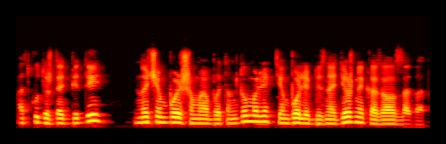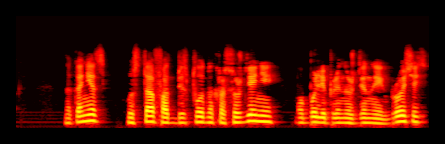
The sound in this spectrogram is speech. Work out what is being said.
откуда ждать беды, но чем больше мы об этом думали, тем более безнадежной казалась загадка. Наконец, устав от бесплодных рассуждений, мы были принуждены их бросить,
